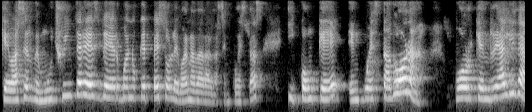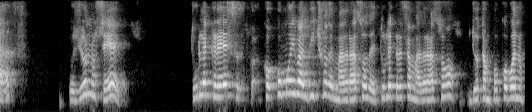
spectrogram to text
que va a ser de mucho interés ver, bueno, qué peso le van a dar a las encuestas y con qué encuestadora, porque en realidad, pues yo no sé, ¿Tú le crees? ¿Cómo iba el dicho de madrazo de tú le crees a madrazo? Yo tampoco. Bueno,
